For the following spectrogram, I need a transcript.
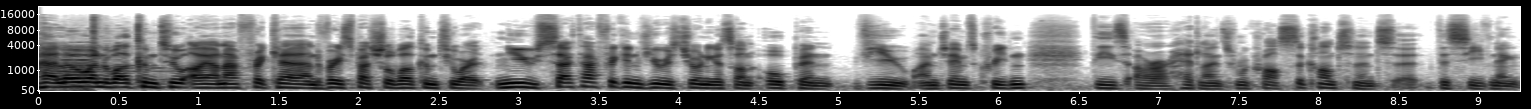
Hello and welcome to Eye on Africa, and a very special welcome to our new South African viewers joining us on Open View. I'm James Creedon. These are our headlines from across the continent uh, this evening.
